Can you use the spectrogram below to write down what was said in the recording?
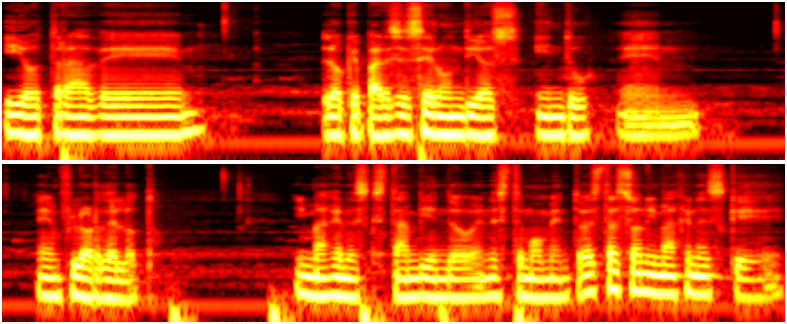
y otra de lo que parece ser un dios hindú en, en flor de loto imágenes que están viendo en este momento. Estas son imágenes que,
